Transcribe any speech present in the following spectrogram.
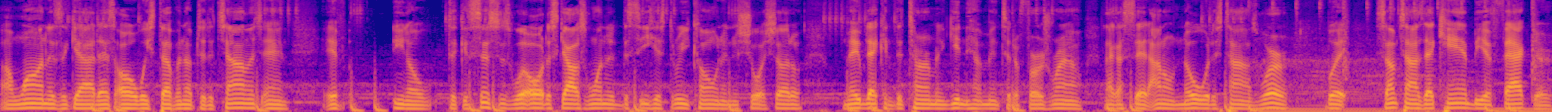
uh, Juan is a guy that's always stepping up to the challenge, and if you know the consensus where all the scouts wanted to see his three cone and the short shuttle, maybe that can determine getting him into the first round. Like I said, I don't know what his times were, but sometimes that can be a factor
